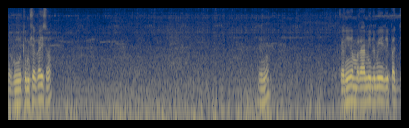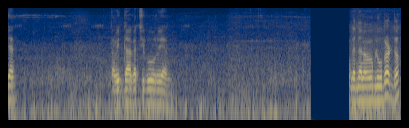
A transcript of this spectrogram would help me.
Nagutom siya guys oh. Yan o. Kanina maraming lumilipad dyan. Tawid dagat siguro yan. Ganda ng bluebird oh.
